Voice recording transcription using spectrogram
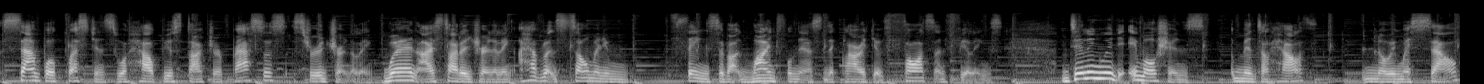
sample questions will help you start your process through journaling. When I started journaling, I have learned so many things about mindfulness, the clarity of thoughts and feelings, dealing with emotions, mental health, knowing myself,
